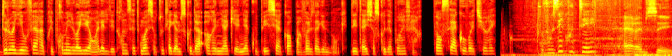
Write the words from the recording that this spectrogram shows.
Deux loyers offerts après premier loyer en LLD 37 mois sur toute la gamme Skoda, Orenia et Enya Coupé, c'est accord par Volkswagen Bank. Détails sur skoda.fr. Pensez à covoiturer. Vous écoutez RMC.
